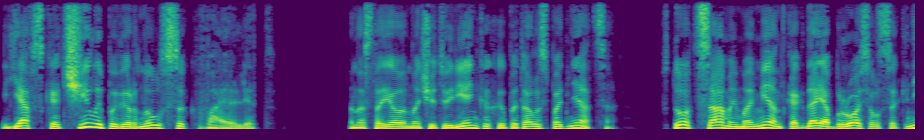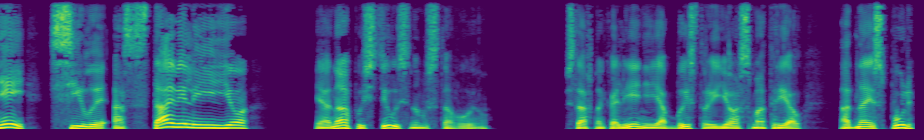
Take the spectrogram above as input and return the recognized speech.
я вскочил и повернулся к Вайолет. Она стояла на четвереньках и пыталась подняться. В тот самый момент, когда я бросился к ней, силы оставили ее, и она опустилась на мостовую. Встав на колени, я быстро ее осмотрел. Одна из пуль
